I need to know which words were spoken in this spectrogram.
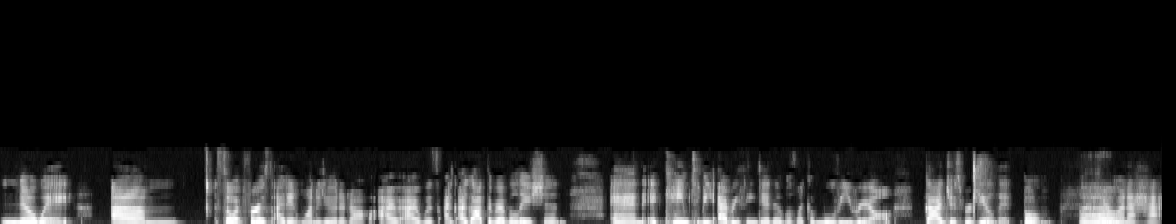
No way. Um, so at first I didn't want to do it at all. I, I was, I, I, got the revelation and it came to me. Everything did. It was like a movie reel. God just revealed it. Boom. Wow. You're to have,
